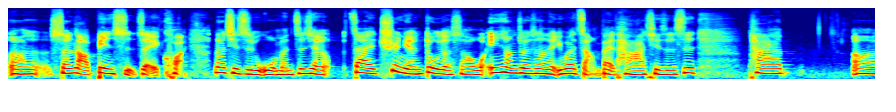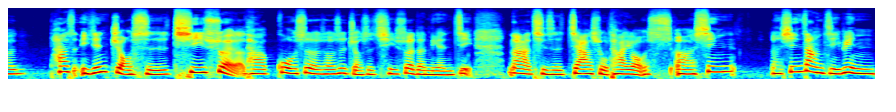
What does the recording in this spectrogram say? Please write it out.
呃生老病死这一块。那其实我们之前在去年度的时候，我印象最深的一位长辈，他其实是他呃他已经九十七岁了，他过世的时候是九十七岁的年纪。那其实家属他有呃心。心脏疾病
